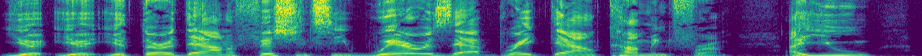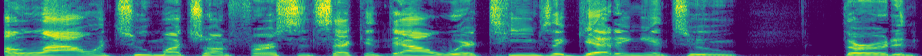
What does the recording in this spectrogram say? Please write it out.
your your your third down efficiency? Where is that breakdown coming from? Are you allowing too much on first and second down where teams are getting into third and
